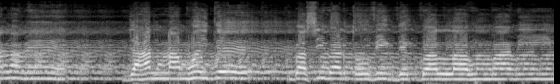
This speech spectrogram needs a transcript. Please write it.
আলামে জাহান নাম হইতে বাসিবার তৌফিক দেখব আল্লাহ আমিন।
